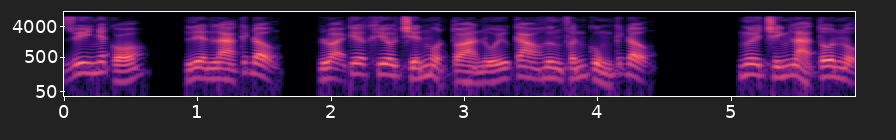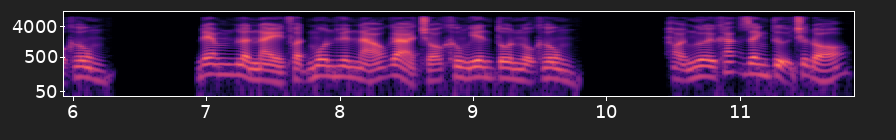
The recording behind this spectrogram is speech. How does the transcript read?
Duy nhất có, liền là kích động, loại kia khiêu chiến một tòa núi cao hưng phấn cùng kích động. Ngươi chính là tôn ngộ không. Đem lần này Phật môn huyên náo gà chó không yên tôn ngộ không. Hỏi người khác danh tự trước đó,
